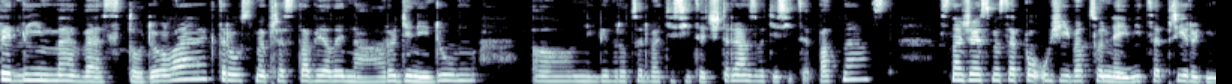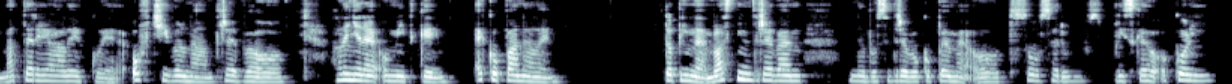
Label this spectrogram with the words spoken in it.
Bydlíme ve Stodole, kterou jsme přestavěli na rodinný dům uh, někdy v roce 2014-2015. Snažili jsme se používat co nejvíce přírodní materiály, jako je ovčí vlna, dřevo, hliněné omítky, ekopanely. Topíme vlastním dřevem nebo si dřevo kupujeme od sousedů z blízkého okolí.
